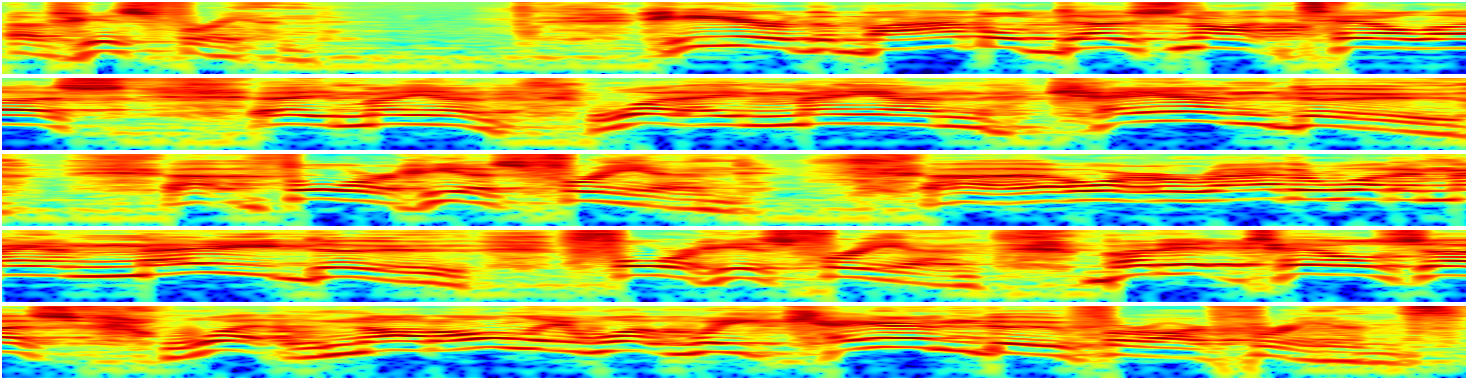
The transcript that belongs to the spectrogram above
of his friend. Here, the Bible does not tell us, amen, what a man can do uh, for his friend, uh, or rather, what a man may do for his friend. But it tells us what, not only what we can do for our friends,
